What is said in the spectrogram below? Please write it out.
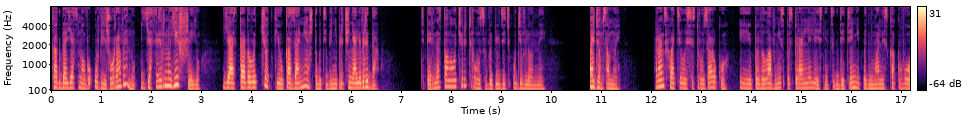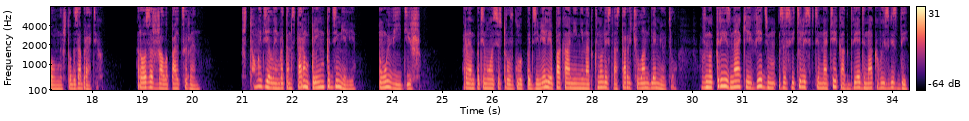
«Когда я снова увижу Равену, я сверну ей шею. Я оставила четкие указания, чтобы тебе не причиняли вреда». Теперь настала очередь Розы выглядеть удивленной. «Пойдем со мной». Рен схватила сестру за руку и повела вниз по спиральной лестнице, где тени поднимались как волны, чтобы забрать их. Роза сжала пальцы Рен. «Что мы делаем в этом старом пыльном подземелье?» «Увидишь». Рен потянула сестру вглубь подземелья, пока они не наткнулись на старый чулан для метел. Внутри знаки ведьм засветились в темноте, как две одинаковые звезды.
